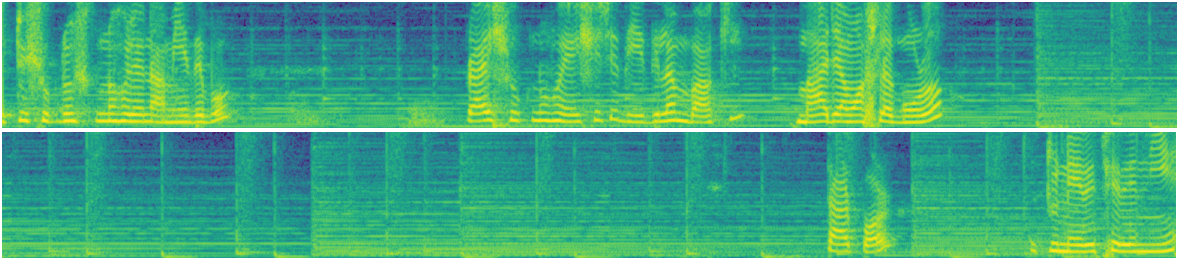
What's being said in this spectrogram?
একটু শুকনো শুকনো হলে নামিয়ে দেব। প্রায় শুকনো হয়ে এসেছে, দিয়ে দিলাম বাকি। ভাজা মশলা গুঁড়ো। তারপর একটু নেড়ে ছেড়ে নিয়ে,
